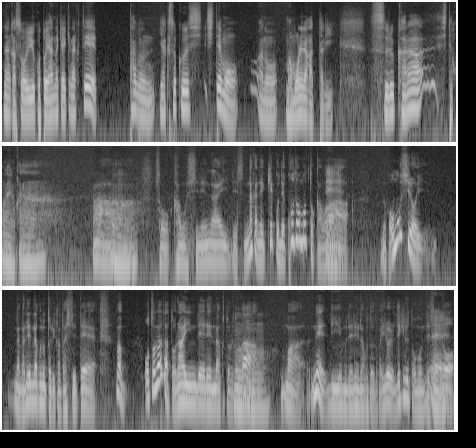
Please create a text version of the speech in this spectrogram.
なんかそういうことをやんなきゃいけなくて、多分約束ししてもあの守れなかったりするからしてこないのかな。ああ、そうかもしれないです。なんかね結構ね子供とかは、なんか面白いなんか連絡の取り方しててまあ大人だと LINE で連絡取るとか、まあね DM で連絡取るとかいろいろできると思うんですけど、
